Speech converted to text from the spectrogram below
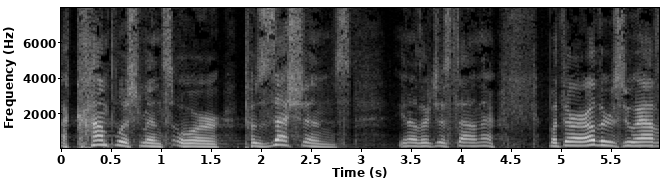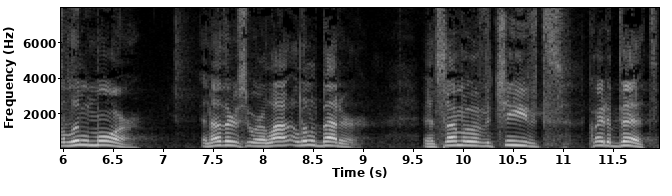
accomplishments or possessions. You know, they're just down there. But there are others who have a little more, and others who are a, lot, a little better, and some who have achieved quite a bit,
